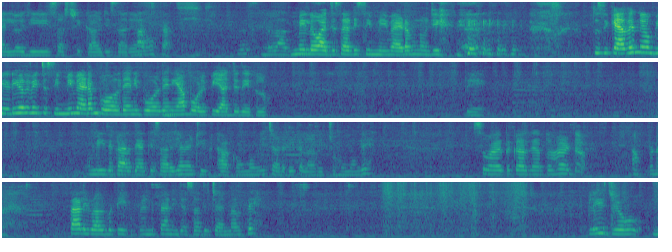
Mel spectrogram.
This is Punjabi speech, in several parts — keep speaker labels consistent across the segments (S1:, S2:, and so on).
S1: ਹੈਲੋ ਜੀ ਸਤਿ ਸ਼੍ਰੀ ਅਕਾਲ ਜੀ ਸਾਰਿਆਂ ਨੂੰ। ਮਿਲੋ ਅੱਜ ਸਾਡੀ ਸਿੰਮੀ ਮੈਡਮ ਨੂੰ ਜੀ। ਤੁਸੀਂ ਕਹਿ ਦਿੰਦੇ ਹੋ ਵੀਡੀਓ ਦੇ ਵਿੱਚ ਸਿੰਮੀ ਮੈਡਮ ਬੋਲਦੇ ਨਹੀਂ ਬੋਲਦੇ ਨਹੀਂ ਆ ਬੋਲ ਪਈ ਅੱਜ ਦੇਖ ਲਓ। ਤੇ ਉਮੀਦ ਕਰਦੇ ਹਾਂ ਕਿ ਸਾਰੇ ਜਣੇ ਠੀਕ ਠਾਕ ਹੋਵੋਗੇ ਚੜ੍ਹਦੀ ਕਲਾ ਵਿੱਚ ਹੋਵੋਗੇ। ਸਵਾਗਤ ਕਰਦੇ ਹਾਂ ਤੁਹਾਡਾ ਆਪਣਾ ਧਾਲੀਵਾਲ ਬੁਟੀਕ ਪਿੰਡ ਭੈਣੀ ਜੱਸਾ ਦੇ ਚੈਨਲ ਤੇ। ਪਲੀਜ਼ ਜੋ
